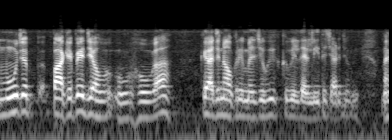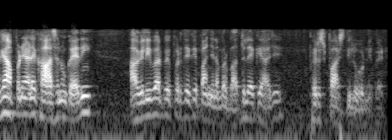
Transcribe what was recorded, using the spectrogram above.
ਮੂੰਹ 'ਚ ਪਾ ਕੇ ਭੇਜਿਆ ਹੋਊ- ਹੋਊਗਾ। ਕਿ ਅੱਜ ਨੌਕਰੀ ਮਿਲ ਜੂਗੀ ਕਬੀਲਦਾਰੀ ਲੀ ਤੇ ਚੜ ਜੂਗੀ। ਮੈਂ ਕਿਹਾ, ਆਪਣੇ ਵਾਲੇ ਖਾਸ ਨੂੰ ਕਹਿ ਦੀ, ਅਗਲੀ ਵਾਰ ਪੇਪਰ ਦੇ ਕੇ 5 ਨੰਬਰ ਵੱਧ ਲੈ ਕੇ ਆ ਜੇ, ਫਿਰ ਸਪਾਸ਼ ਦੀ ਲੋੜ ਨਹੀਂ ਪੈਣੀ।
